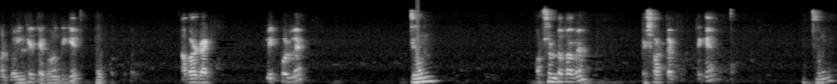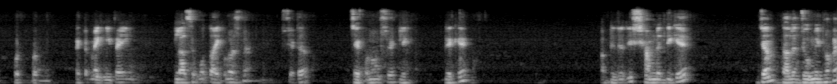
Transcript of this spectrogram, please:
আর ড্রয়িংকে যে কোনো দিকে মুভ করতে পারবেন আবার রাইট ক্লিক করলে জুম অপশনটা পাবেন। এই শর্টকাট থেকে জুম করতে পারবেন। একটা ম্যাগনিফাইং গ্লাসের মতো আইকন আসবে। সেটা যে কোনো অংশে ক্লিক রেখে আপনি যদি সামনের দিকে যান তাহলে জুম ইন হবে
